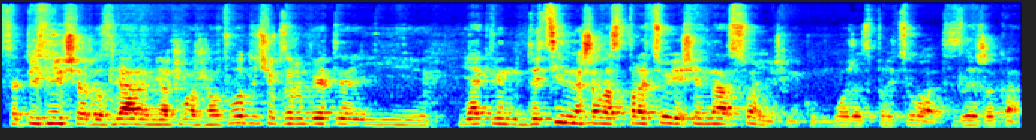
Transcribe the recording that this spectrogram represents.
Це пізніше розглянемо, як можна відводочок зробити і як він доцільніше у вас працює ще й на соняшнику, може спрацювати з лежака.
